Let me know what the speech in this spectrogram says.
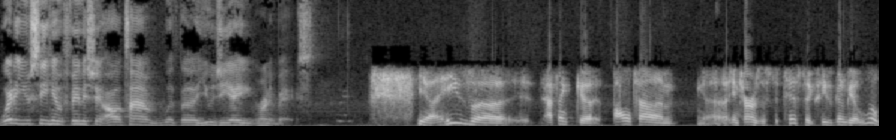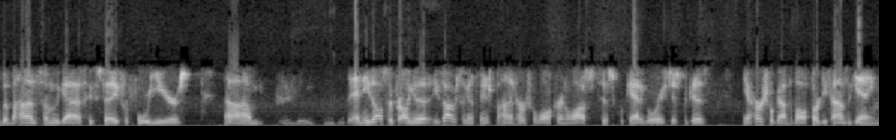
where do you see him finishing all time with uh, UGA running backs? Yeah, he's. Uh, I think uh, all time uh, in terms of statistics, he's going to be a little bit behind some of the guys who stayed for four years. Um, and he's also probably to. He's obviously going to finish behind Herschel Walker in a lot of statistical categories, just because you know Herschel got the ball 30 times a game,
